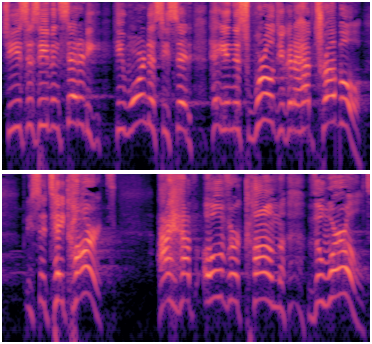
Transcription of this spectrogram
Jesus even said it. He, he warned us. He said, Hey, in this world, you're going to have trouble. But he said, Take heart. I have overcome the world.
